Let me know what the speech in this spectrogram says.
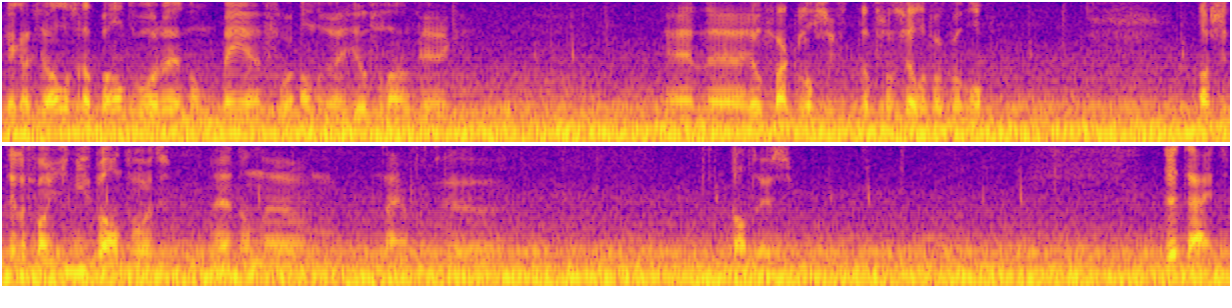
Kijk, als je alles gaat beantwoorden, dan ben je voor anderen heel veel aan het werk. En eh, heel vaak lost zich dat vanzelf ook wel op. Als je telefoontjes niet beantwoordt, dan, eh, nou ja, goed, eh, dat dus. De tijd.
